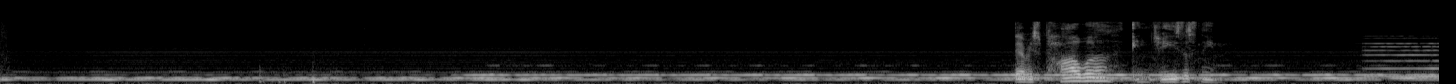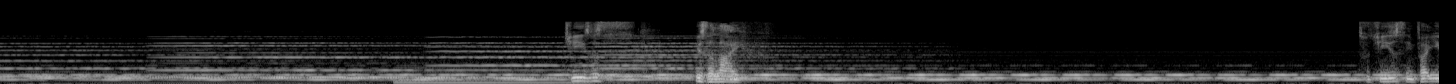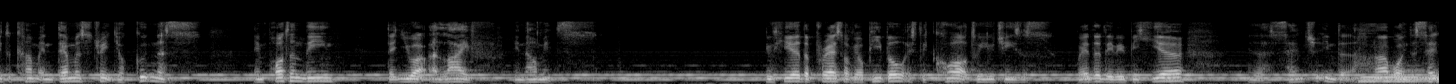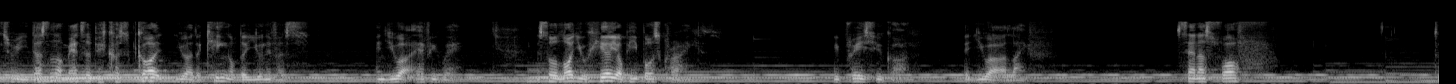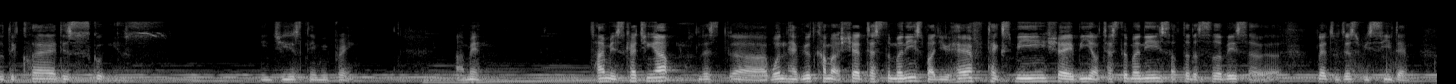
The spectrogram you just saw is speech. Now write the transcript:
There is power in Jesus' name. Jesus is alive. So Jesus invite you to come and demonstrate your goodness. Importantly, that you are alive in our midst. You hear the prayers of your people as they call out to you, Jesus. Whether they will be here in the sanctuary, in the hub or in the it does not matter because God, you are the King of the universe, and you are everywhere. And so, Lord, you hear your people's cries. We praise you, God, that you are alive. Send us forth to declare this good news. In Jesus' name we pray. Amen. Time is catching up. Let's, uh, I won't have you come and share testimonies, but you have text me, share with me your testimonies after the service. Uh, glad to just receive them.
